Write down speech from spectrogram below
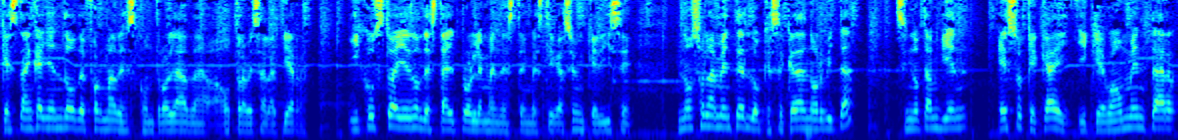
que están cayendo de forma descontrolada otra vez a la Tierra. Y justo ahí es donde está el problema en esta investigación que dice, no solamente es lo que se queda en órbita, sino también eso que cae y que va a aumentar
